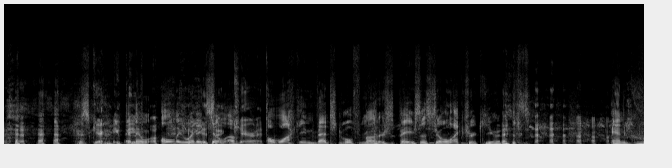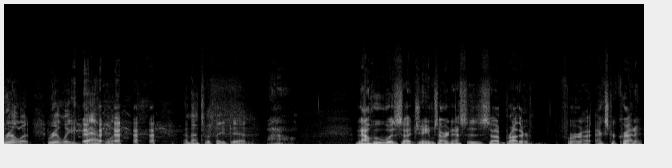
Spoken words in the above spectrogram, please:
Scaring And people. the only way to It's kill a a, a walking vegetable from outer space is to electrocute it and grill it really badly. And that's what they did. Wow. Now, who was uh, James Arness's uh, brother for uh, extra credit?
